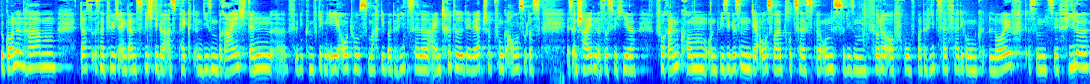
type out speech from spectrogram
begonnen haben. Das ist natürlich ein ganz wichtiger Aspekt in diesem Bereich, denn äh, für die künftigen E-Autos macht die Batteriezelle ein Drittel der Wertschöpfung aus, sodass es entscheidend ist, dass wir hier vorankommen. Und wie Sie wissen, der Auswahlprozess bei uns zu diesem Förderaufruf Batteriezellfertigung läuft. Es sind sehr viele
